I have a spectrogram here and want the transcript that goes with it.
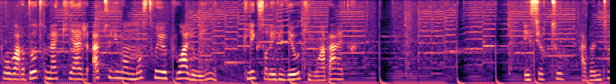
Pour voir d'autres maquillages absolument monstrueux pour Halloween, clique sur les vidéos qui vont apparaître. Et surtout, abonne-toi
